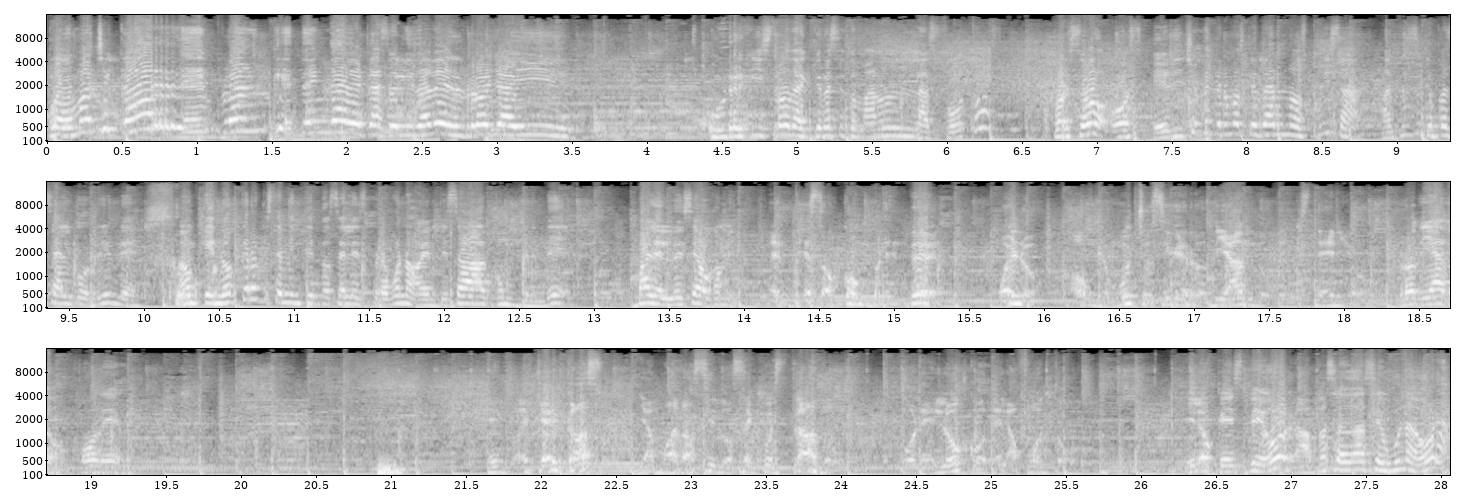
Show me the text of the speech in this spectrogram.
podemos checar en plan que tenga de casualidad el rollo ahí. Un registro de a qué se tomaron las fotos. Por eso os he dicho que tenemos que darnos prisa antes de que pase algo horrible. Aunque no creo que esté mintiendo Celes, pero bueno, empieza a comprender. Vale, lo deseo, Okami. Empiezo a comprender. Bueno, aunque mucho sigue rodeando de misterio. Rodeado, joder. En cualquier caso, Yamada ha sido secuestrado por el loco de la foto. Y lo que es peor, ha pasado hace una hora.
